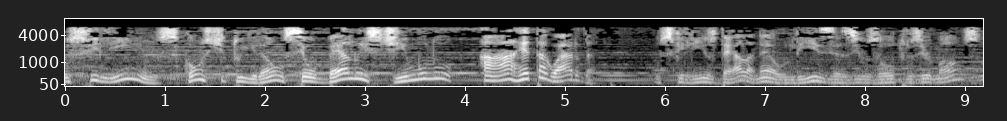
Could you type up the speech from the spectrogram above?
os filhinhos constituirão seu belo estímulo à retaguarda. Os filhinhos dela, né, o Lísias e os outros irmãos,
